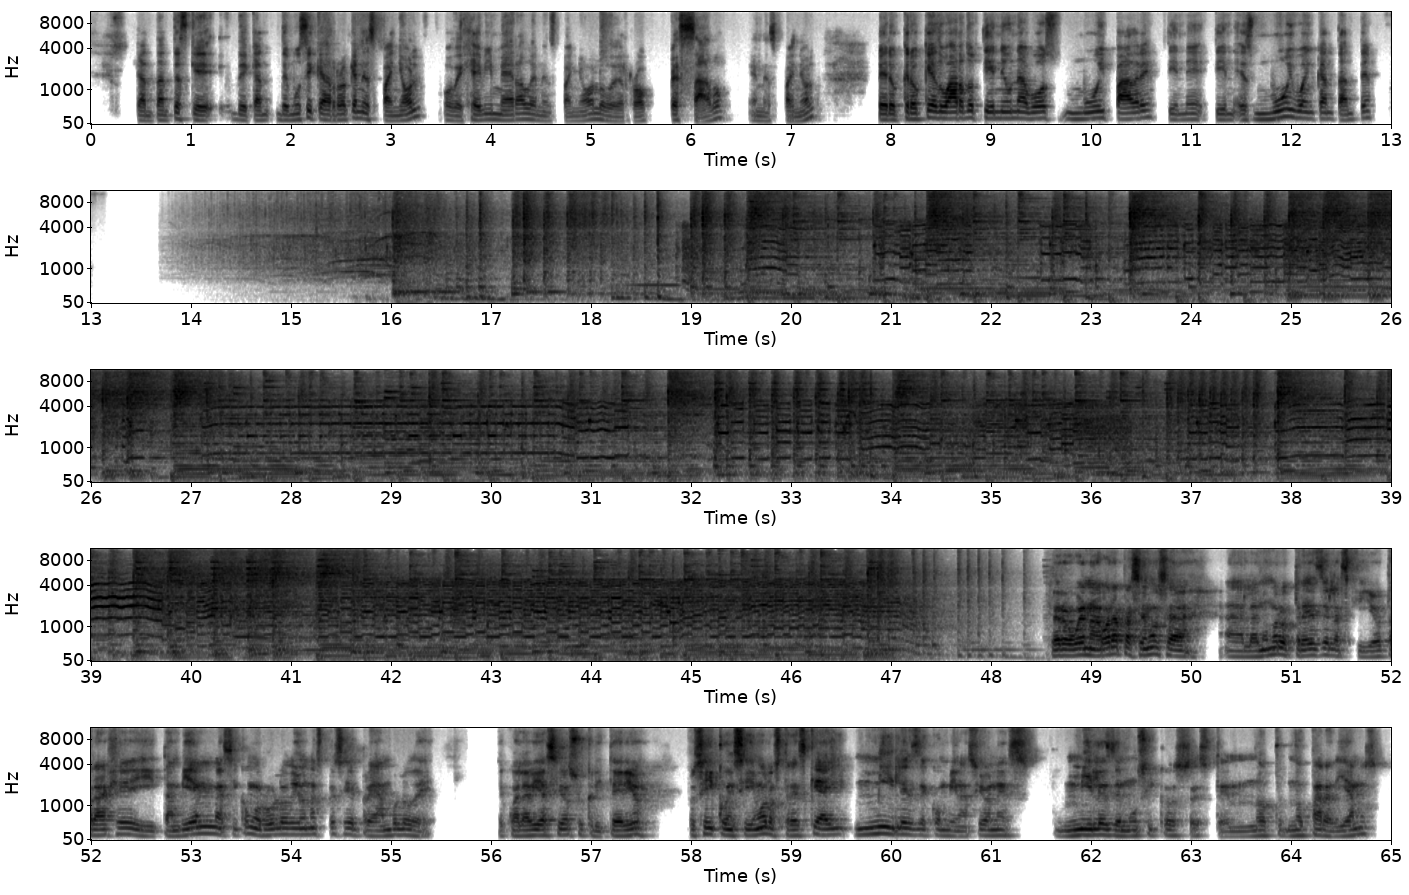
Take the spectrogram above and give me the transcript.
cantantes que, de, de música de rock en español o de heavy metal en español o de rock pesado en español, pero creo que Eduardo tiene una voz muy padre, tiene, tiene, es muy buen cantante pasemos a, a, la número tres de las que yo traje y también, así como Rulo dio una especie de preámbulo de, de cuál había sido su criterio, pues sí, coincidimos los tres que hay miles de combinaciones, miles de músicos, este, no, no pararíamos.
